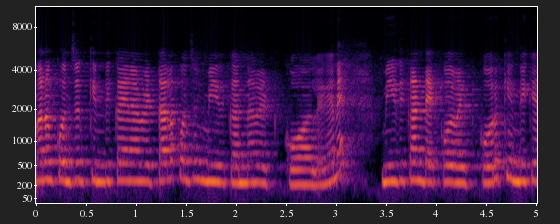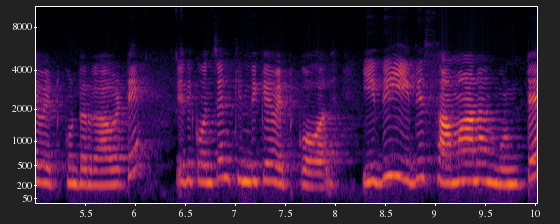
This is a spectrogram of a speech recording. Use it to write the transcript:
మనం కొంచెం కిందికైనా పెట్టాలి కొంచెం మీదికన్నా పెట్టుకోవాలి. కానీ మీదికంటే ఎక్కువ పెట్టుకోరు కిందికే పెట్టుకుంటారు కాబట్టి ఇది కొంచెం కిందికే పెట్టుకోవాలి. ఇది ఇది సమానంగా ఉంటే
